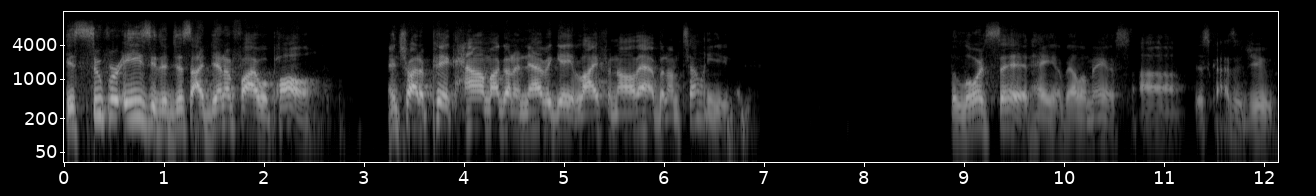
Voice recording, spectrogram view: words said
It's super easy to just identify with Paul and try to pick how am I going to navigate life and all that. But I'm telling you, the Lord said, Hey, of Elemaeus, uh, this guy's a Jew.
